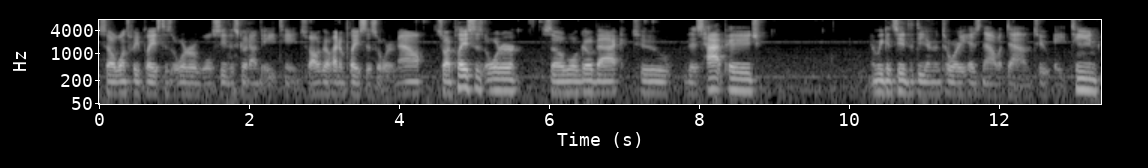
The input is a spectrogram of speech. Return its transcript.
So once we place this order, we'll see this go down to 18. So I'll go ahead and place this order now. So I place this order. So we'll go back to this hat page and we can see that the inventory has now went down to 18.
